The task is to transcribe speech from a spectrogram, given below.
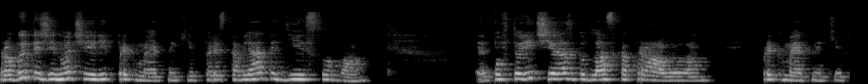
робити жіночий рід прикметників, переставляти дієслова. Е, Повторіть ще раз, будь ласка, правила прикметників.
